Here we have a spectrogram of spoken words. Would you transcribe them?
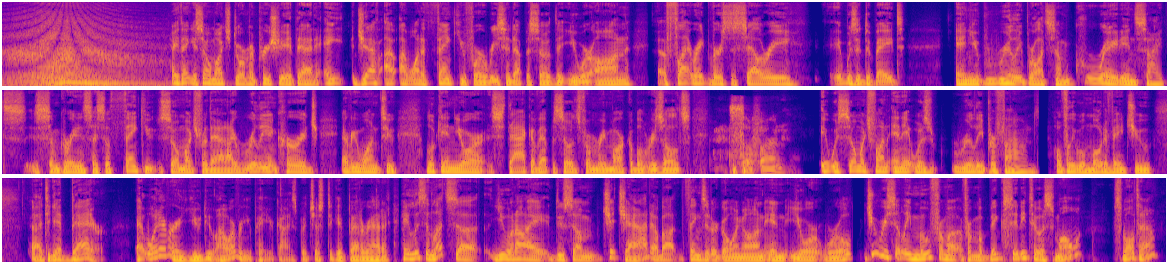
Hey, thank you so much, Dorman. Appreciate that. Hey, Jeff, I, I want to thank you for a recent episode that you were on. Uh, flat rate versus salary. It was a debate, and you really brought some great insights, some great insights. So thank you so much for that. I really encourage everyone to look in your stack of episodes from Remarkable Results. So fun. It was so much fun, and it was really profound. Hopefully, will motivate you uh, to get better at whatever you do, however you pay your guys, but just to get better at it. Hey, listen, let's uh, you and I do some chit chat about things that are going on in your world. Did you recently move from a from a big city to a small one, small town?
